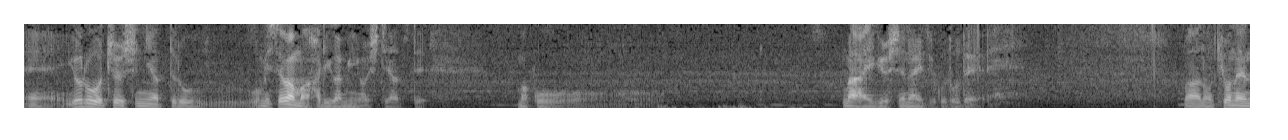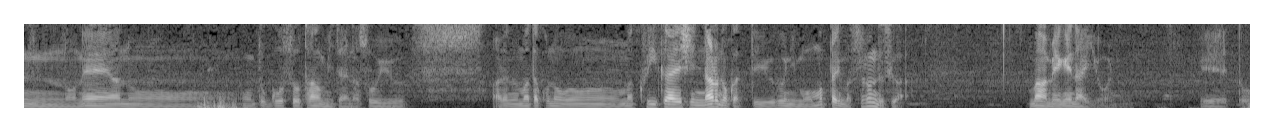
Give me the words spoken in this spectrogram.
えー、夜を中心にやってるお店はまあ張り紙をしてあってまあこうまあ営業してないということで。まあ、あの去年のねあの本当ゴーストタウンみたいなそういうあれのまたこの、まあ、繰り返しになるのかっていうふうにも思ったりもするんですがまあめげないように。えっ、ー、と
